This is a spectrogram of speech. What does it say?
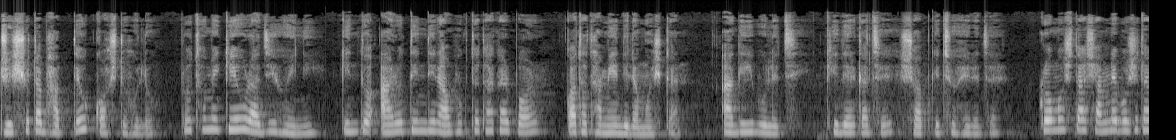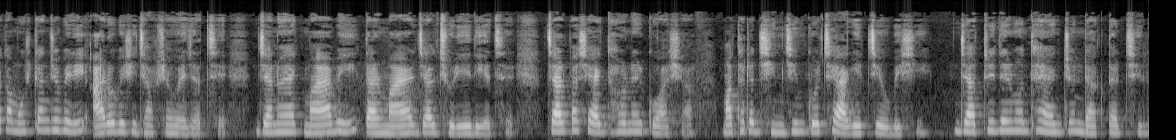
দৃশ্যটা ভাবতেও কষ্ট হলো। প্রথমে কেউ রাজি হয়নি, কিন্তু আরও তিন দিন অভুক্ত থাকার পর কথা থামিয়ে দিল মুস্কান। আগেই বলেছি, খিদের কাছে সব কিছু হেরে যায়। ক্রমশ তার সামনে বসে থাকা মুস্কান জুবেরি আরও বেশি ঝাপসা হয়ে যাচ্ছে, যেন এক মায়াবী তার মায়ার জাল ছড়িয়ে দিয়েছে। চারপাশে এক ধরনের কুয়াশা, মাথাটা ঝিমঝিম করছে আগের চেয়েও বেশি। যাত্রীদের মধ্যে একজন ডাক্তার ছিল,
